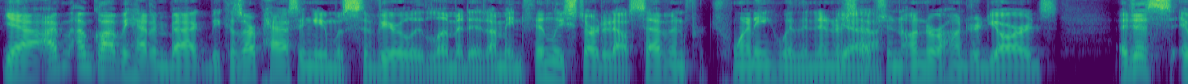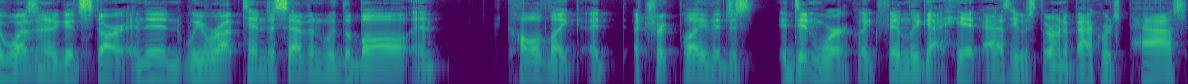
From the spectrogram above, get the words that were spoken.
Yeah, I'm, I'm glad we had him back because our passing game was severely limited. I mean, Finley started out seven for 20 with an interception, under 100 yards. It just it wasn't a good start. And then we were up 10 to seven with the ball and called like a, a trick play that just it didn't work. Like Finley got hit as he was throwing a backwards pass.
